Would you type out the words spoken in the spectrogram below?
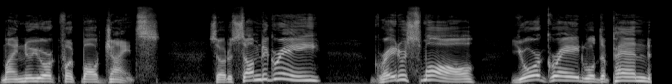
my New York football giants. So, to some degree, great or small, your grade will depend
